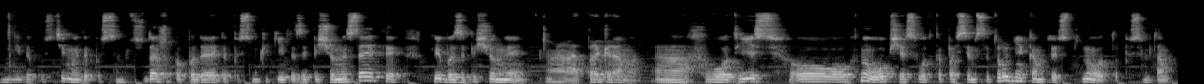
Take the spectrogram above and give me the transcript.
недопустимый, допустим, сюда же попадают, допустим, какие-то запрещенные сайты, либо запрещенные а, программы. А, вот, есть о, ну, общая сводка по всем сотрудникам, то есть, ну, вот, допустим, там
